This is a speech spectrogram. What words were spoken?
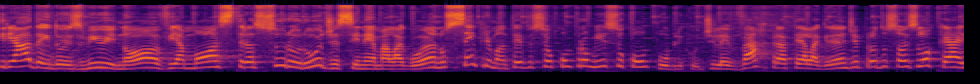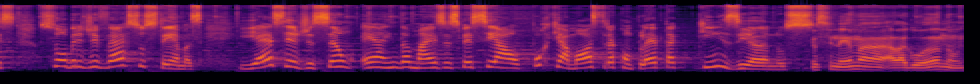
Criada em 2009, a Mostra Sururu de Cinema Lagoano sempre manteve o seu compromisso com o público de levar para a tela grande produções locais sobre diversos temas. E essa edição é ainda mais especial, porque a mostra completa 15 anos. O cinema alagoano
